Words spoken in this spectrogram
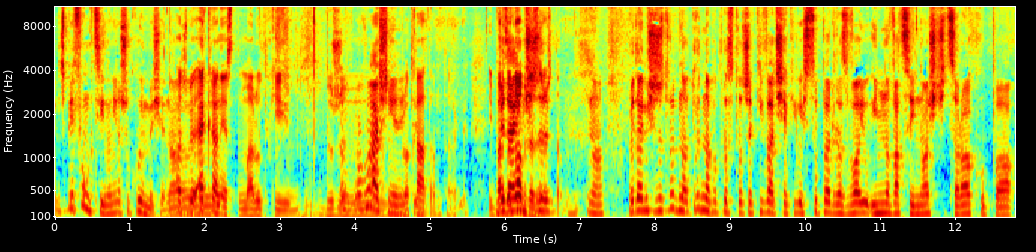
liczbie funkcji, no nie oszukujmy się. No. Choćby ekran jest malutki, dużym No, no blokadą, tak. I bardzo Wydaje dobrze się, że- zresztą. No, wydaje mi się, że trudno, trudno po prostu oczekiwać jakiegoś super rozwoju, innowacyjności co roku po,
